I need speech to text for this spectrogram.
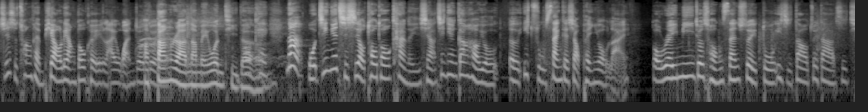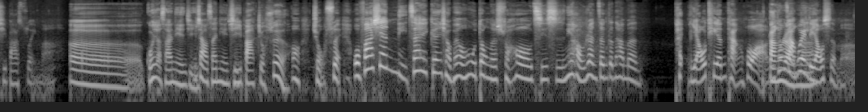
即使穿很漂亮，都可以来玩，就对、啊。当然啦、啊，没问题的。OK，那我今天其实有偷偷看了一下，今天刚好有呃一组三个小朋友来，哆瑞咪就从三岁多一直到最大的是七八岁吗？呃，国小三年级，国小三年级，七八九岁了哦，九岁。我发现你在跟小朋友互动的时候，其实你好认真跟他们谈聊天谈话。当然，通常会聊什么？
